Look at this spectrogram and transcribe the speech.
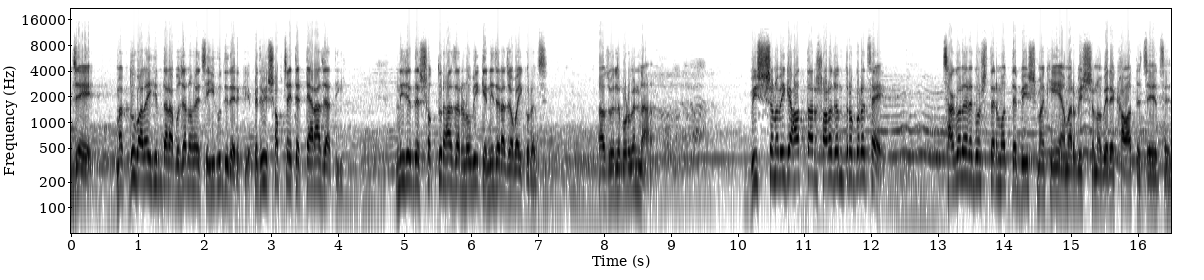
যে মাকদুব আলাইহিম দ্বারা বোঝানো হয়েছে ইহুদিদেরকে, পৃথিবীর সবচাইতে টেরা জাতি। নিজেদের সত্তর হাজার নবীকে নিজেরা জবাই করেছে। রাজুয়েলে পড়বেন না। বিশ্ব নবীকে হত্যার ষড়যন্ত্র করেছে। ছাগলের গোষ্ঠের মধ্যে বিষ মাখিয়ে আমার বিশ্ব নবীরে খাওয়াতে চেয়েছে।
